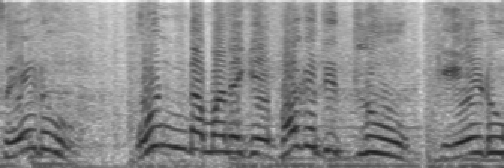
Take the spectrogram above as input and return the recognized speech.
ಸೇಡು, ಉಂಡ ಮನೆಗೆ ಬಗದಿದ್ಲು ಕೇಡು.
